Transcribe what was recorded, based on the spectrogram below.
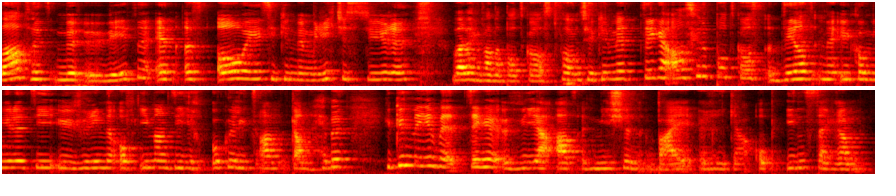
Laat het me weten. En as always, je kunt me een berichtje sturen wat je van de podcast vond. Je kunt me taggen als je de podcast deelt met uw community, uw vrienden of iemand die hier ook wel iets aan kan hebben. Je kunt me hierbij taggen via by Rika op Instagram.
